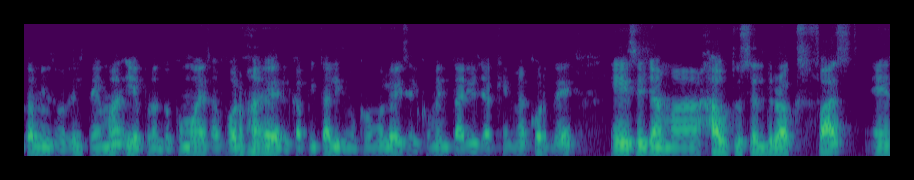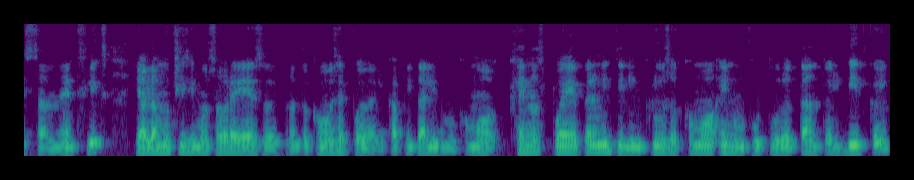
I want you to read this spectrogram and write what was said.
también sobre el tema y de pronto como esa forma de ver el capitalismo, como lo dice el comentario, ya que me acordé, eh, se llama How to Sell Drugs Fast está Netflix y habla muchísimo sobre eso, de pronto cómo se puede ver el capitalismo, cómo que nos puede permitir incluso como en un futuro tanto el Bitcoin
